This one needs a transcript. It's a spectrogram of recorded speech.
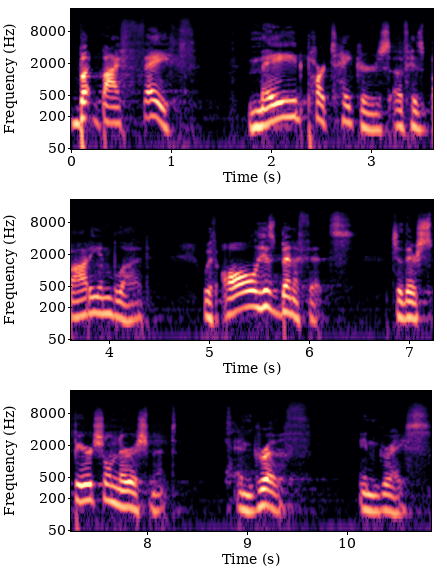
but by faith made partakers of his body and blood with all his benefits to their spiritual nourishment and growth in grace.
